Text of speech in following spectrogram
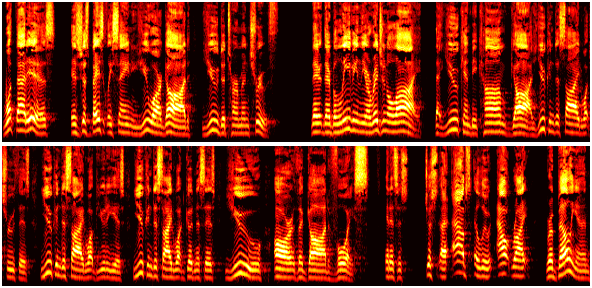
What that is, is just basically saying you are God, you determine truth. They're, they're believing the original lie that you can become God. You can decide what truth is. You can decide what beauty is. You can decide what goodness is. You are the God voice. It is just an absolute, outright rebellion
